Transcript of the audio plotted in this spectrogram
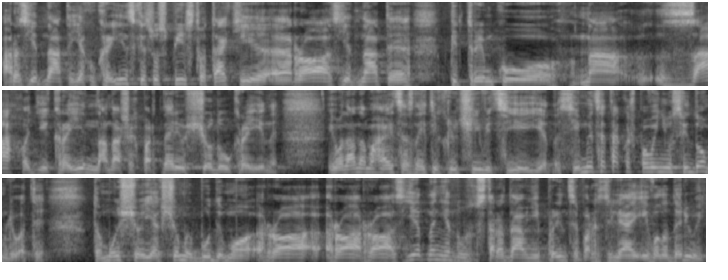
роз'єднати як українське суспільство, так і е, роз'єднати підтримку на заході країн на наших партнерів щодо України. І вона намагається знайти ключі від цієї єдності. І ми це також повинні усвідомлювати, тому що якщо ми будемо ро, ро, роз'єднані, ну стародавній принцип розділяй і володарюй.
